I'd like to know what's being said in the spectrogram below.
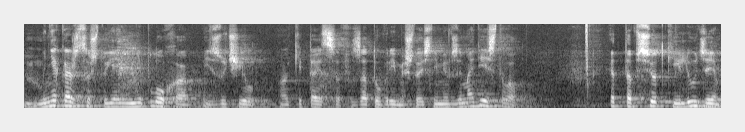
мне кажется, что я неплохо изучил э, китайцев за то время, что я с ними взаимодействовал. Это все-таки люди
